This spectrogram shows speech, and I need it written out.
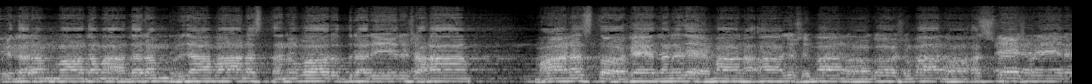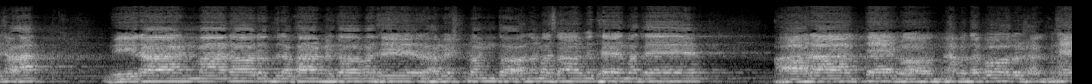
पितरम् मातमातरम् वृजामानस्तनुवो रुद्ररीर्षः। मानस्तोके तनजे मान आयुषिमानो गोषुमानो अश्वेषुरीर्षः वीरान्मानो रुद्रभामितो तो नमसा विधेमते आरात्ते गोघ्नपदपोरुषघ्ने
